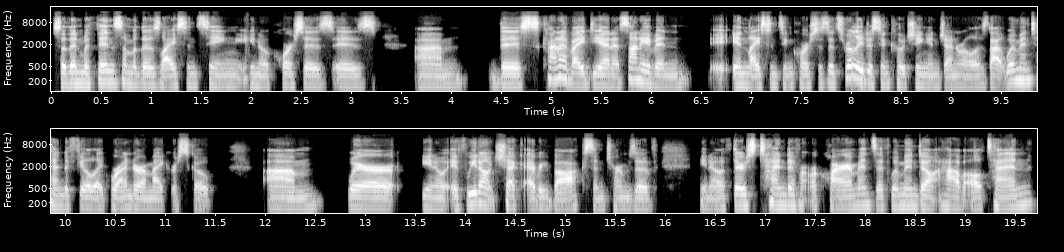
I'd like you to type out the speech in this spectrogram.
So then within some of those licensing, you know, courses is um, this kind of idea, and it's not even in licensing courses, it's really just in coaching in general, is that women tend to feel like we're under a microscope. Um, where you know if we don't check every box in terms of you know if there's 10 different requirements if women don't have all 10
